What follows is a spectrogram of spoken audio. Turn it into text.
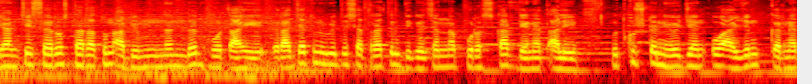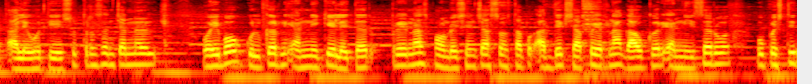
यांचे सर्व स्तरातून अभिनंदन होत आहे. राज्यातून विविध क्षेत्रातील दिग्गजांना पुरस्कार देण्यात आले. उत्कृष्ट नियोजन व आयोजन करण्यात आले होते. सूत्रसंचालन वैभव कुलकर्णी यांनी केले तर प्रेरणा फाउंडेशनच्या संस्थापक अध्यक्षा प्रेरणा गावकर यांनी सर्व उपस्थित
